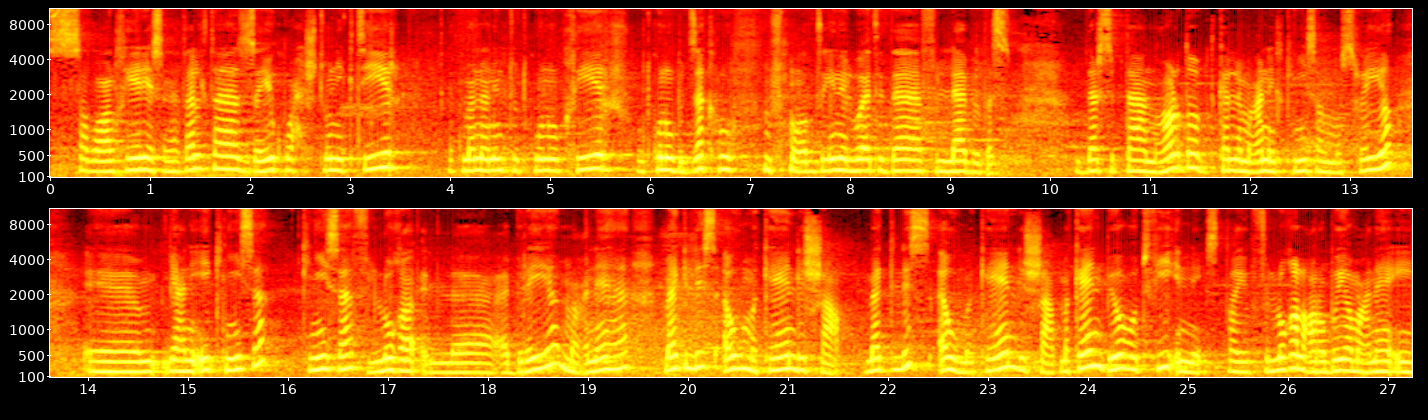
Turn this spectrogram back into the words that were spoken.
صباح الخير يا سنة تالتة. ازيكم؟ وحشتوني كتير. أتمنى إن أنتوا تكونوا بخير وتكونوا بتذاكروا. مش مقضيين الوقت ده في اللعب بس. الدرس بتاع النهاردة بيتكلم عن الكنيسة المصرية. يعني إيه كنيسة؟ كنيسة في اللغة العبرية معناها مجلس أو مكان للشعب. مجلس أو مكان للشعب مكان بيقعد فيه الناس. طيب في اللغة العربية معناها إيه؟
